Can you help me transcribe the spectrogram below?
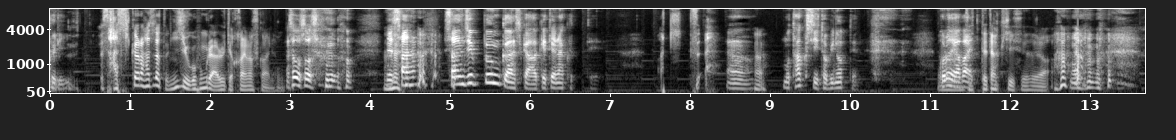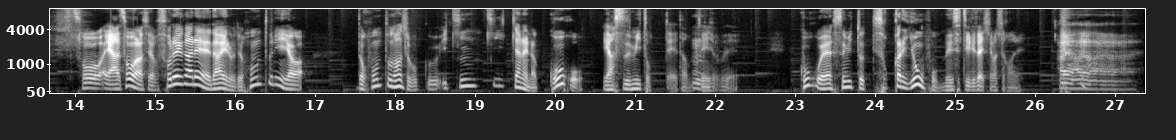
端から端だと25分くらい歩いてかかりますからね。そうそうそう。で、さん 30分間しか開けてなくって。あ、きつ。うんあ。もうタクシー飛び乗ってん。これはやばいうん絶対タクシーですね、それは。そう、いや、そうなんですよ。それがね、ないので、本当に、いや、だ本当なんでしょう、僕、一日じゃないな、午後休み取って、多分前職で。午後休み取って、そっから4本面接入れたりしてましたからね。はいはいはいは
